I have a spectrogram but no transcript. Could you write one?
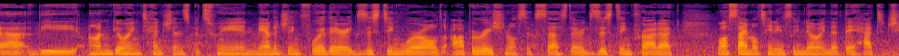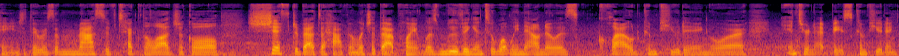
uh, the ongoing tensions between managing for their existing world, operational success, their existing product, while simultaneously knowing that they had to change. That there was a massive technological shift about to happen, which at that point was moving into what we now know as cloud computing or internet based computing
